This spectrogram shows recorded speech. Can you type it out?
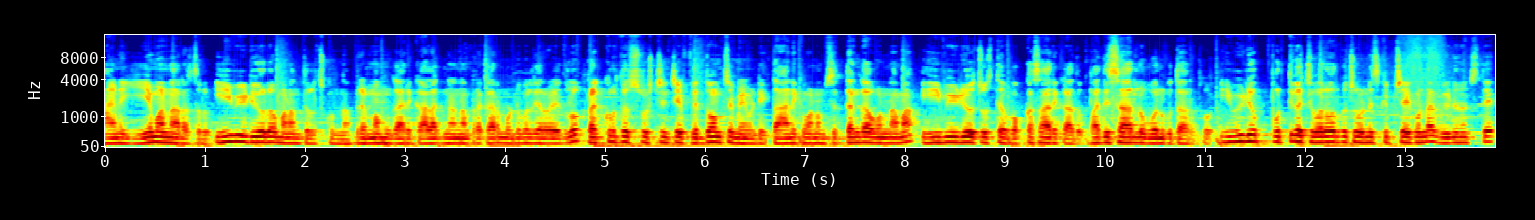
ఆయన ఏమన్నారు అసలు? ఈ వీడియోలో మనం తెలుసుకుందాం. బ్రహ్మం గారి కాలజ్ఞానం ప్రకారం రెండు వేల ఇరవై ఐదులో ప్రకృతి సృష్టించే విధ్వంసం ఏమిటి దానికి మనం సిద్ధంగా ఉన్నామా? ఈ వీడియో చూస్తే ఒక్కసారి కాదు పది సార్లు వణుకుతారు. సో ఈ వీడియో పూర్తిగా చివరి వరకు చూడండి స్కిప్ చేయకుండా వీడియో నచ్చితే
